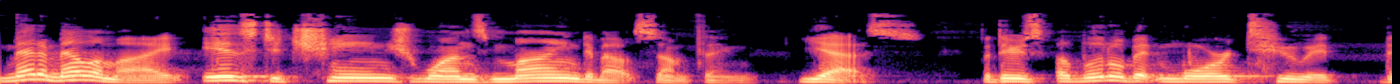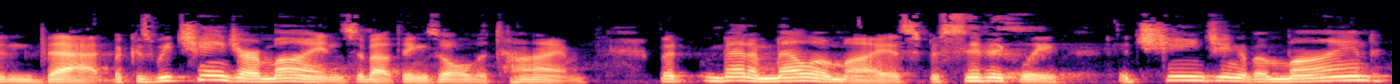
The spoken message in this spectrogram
metamelomai is to change one's mind about something, yes, but there's a little bit more to it than that because we change our minds about things all the time. But metamelomai is specifically the changing of a mind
